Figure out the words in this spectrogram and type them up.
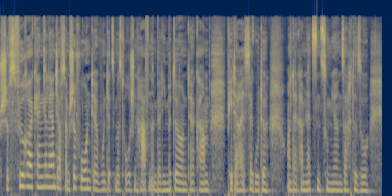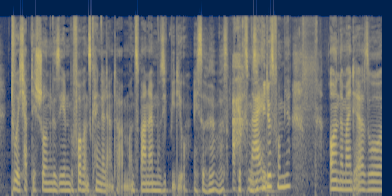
Schiffsführer kennengelernt, der auf seinem Schiff wohnt. Der wohnt jetzt im historischen Hafen in Berlin-Mitte und der kam, Peter heißt der Gute, und der kam letztens zu mir und sagte so, du, ich habe dich schon gesehen, bevor wir uns kennengelernt haben. Und zwar in einem Musikvideo. Ich so, hä, was? Ach, Gibt's nein. Musikvideos von mir? Und dann meinte er so,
